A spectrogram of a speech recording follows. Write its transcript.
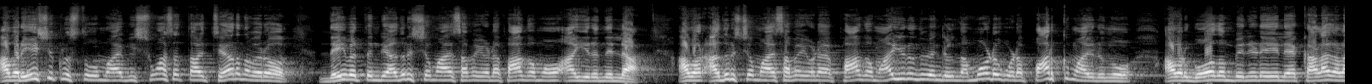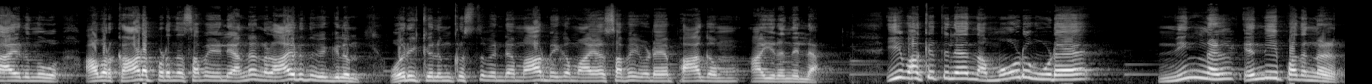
അവർ യേശു ക്രിസ്തുവുമായി വിശ്വാസത്താൽ ചേർന്നവരോ ദൈവത്തിന്റെ അദൃശ്യമായ സഭയുടെ ഭാഗമോ ആയിരുന്നില്ല. അവർ അദൃശ്യമായ സഭയുടെ ഭാഗമായിരുന്നുവെങ്കിൽ നമ്മോടുകൂടെ പാർക്കുമായിരുന്നു. അവർ ഗോതമ്പിനിടയിലെ കളകളായിരുന്നു. അവർ കാണപ്പെടുന്ന സഭയിലെ അംഗങ്ങളായിരുന്നുവെങ്കിലും ഒരിക്കലും ക്രിസ്തുവിന്റെ മാർമികമായ സഭയുടെ ഭാഗം ആയിരുന്നില്ല. ഈ വാക്യത്തിലെ നമ്മോടുകൂടെ നിങ്ങൾ എന്നീ പദങ്ങൾ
